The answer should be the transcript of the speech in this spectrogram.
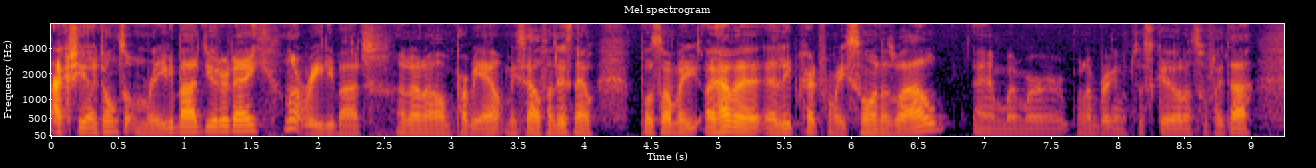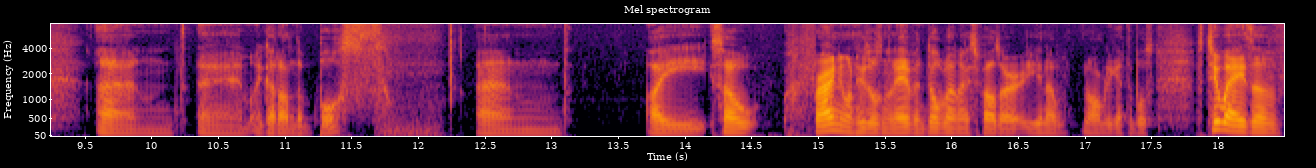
actually I done something really bad the other day. Not really bad. I don't know. I'm probably out myself on this now. But so my I have a, a leap card for my son as well. And um, when we're when I'm bringing him to school and stuff like that. And um, I got on the bus, and I so for anyone who doesn't live in Dublin, I suppose, or you know normally get the bus. There's two ways of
